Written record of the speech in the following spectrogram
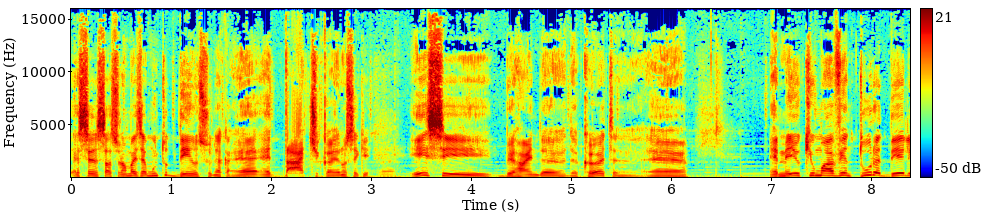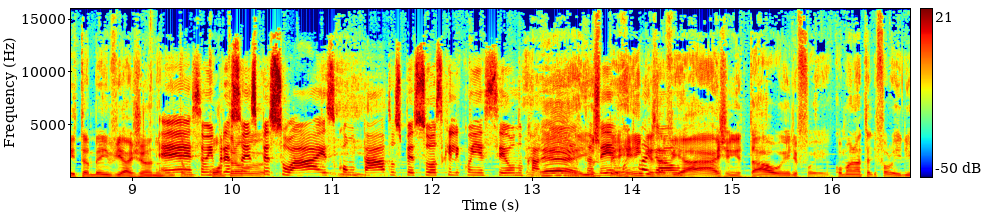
é, sensacional, mas é muito denso, né, cara? É, é tática, é não sei o quê. Esse Behind the, the Curtain é é meio que uma aventura dele também viajando. Né? É, então, são impressões o... pessoais, contatos, pessoas que ele conheceu no caminho é, também. E os é perrengues é da viagem e tal. Ele foi, como a Nathalie falou, ele,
